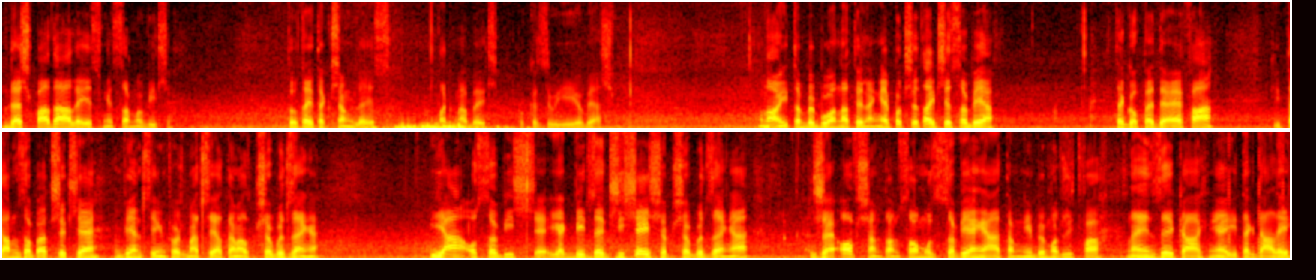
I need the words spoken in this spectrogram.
Deszcz pada, ale jest niesamowicie. Tutaj tak ciągle jest. Tak ma być. Pokazuję i objaśnię. No i to by było na tyle, nie? Poczytajcie sobie tego PDF-a i tam zobaczycie więcej informacji na temat przebudzenia. Ja osobiście, jak widzę dzisiejsze przebudzenia, że owszem, tam są uzdrowienia, tam niby modlitwa na językach, nie, i tak dalej,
